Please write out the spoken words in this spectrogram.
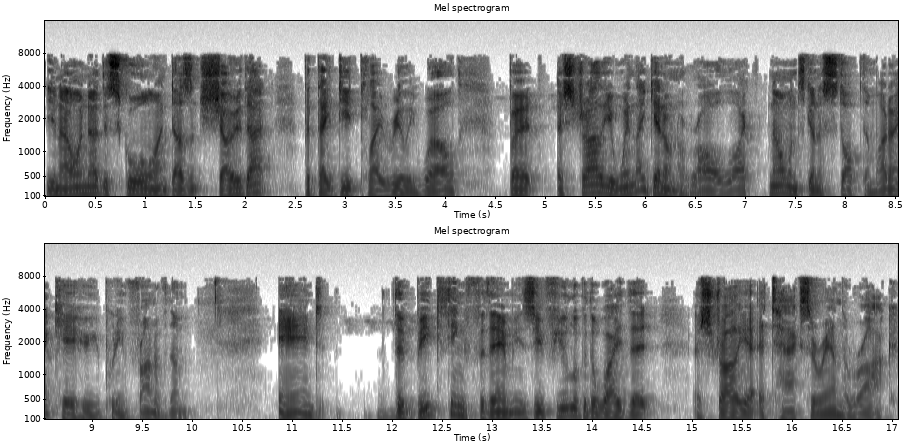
You know, I know the scoreline doesn't show that, but they did play really well. But Australia, when they get on a roll, like no one's going to stop them. I don't care who you put in front of them. And the big thing for them is if you look at the way that Australia attacks around the ruck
